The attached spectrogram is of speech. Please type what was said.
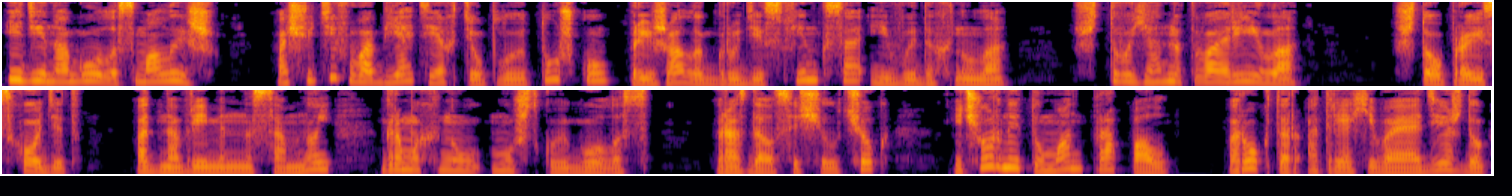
Иди на голос, малыш!» Ощутив в объятиях теплую тушку, прижала к груди сфинкса и выдохнула. «Что я натворила?» «Что происходит?» Одновременно со мной громыхнул мужской голос. Раздался щелчок, и черный туман пропал. Роктор, отряхивая одежду,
